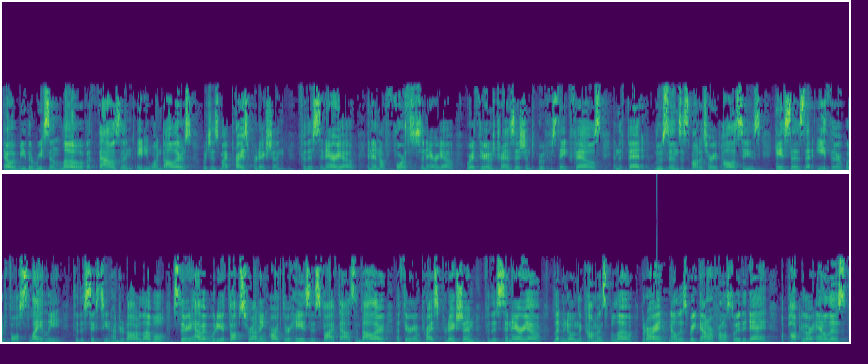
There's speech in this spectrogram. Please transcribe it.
That would be the recent low of $1,081, which is my price prediction for this scenario. And in a fourth scenario where Ethereum's transition to proof of stake fails and the Fed loosens its monetary policies, Hayes says that Ether would fall slightly to the $1,600 level. So there you have it. What are your thoughts surrounding Arthur Hayes' $5,000 Ethereum price prediction for this scenario? Let me know in the comments below. But alright, now let's break down our final story of the day. A popular analyst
